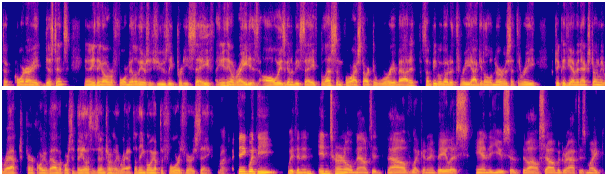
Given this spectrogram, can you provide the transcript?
to coronary distance and anything over four millimeters is usually pretty safe. Anything over eight is always going to be safe. Less than four i start to worry about it. Some people go to three i get a little nervous at three particularly if you have an externally wrapped pericardial valve. Of course the Avalus is internally wrapped. So i think going up to four is very safe. Right. I think with the with an internal mounted valve like an Avalus and the use of the Valsalva graft, as Mike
